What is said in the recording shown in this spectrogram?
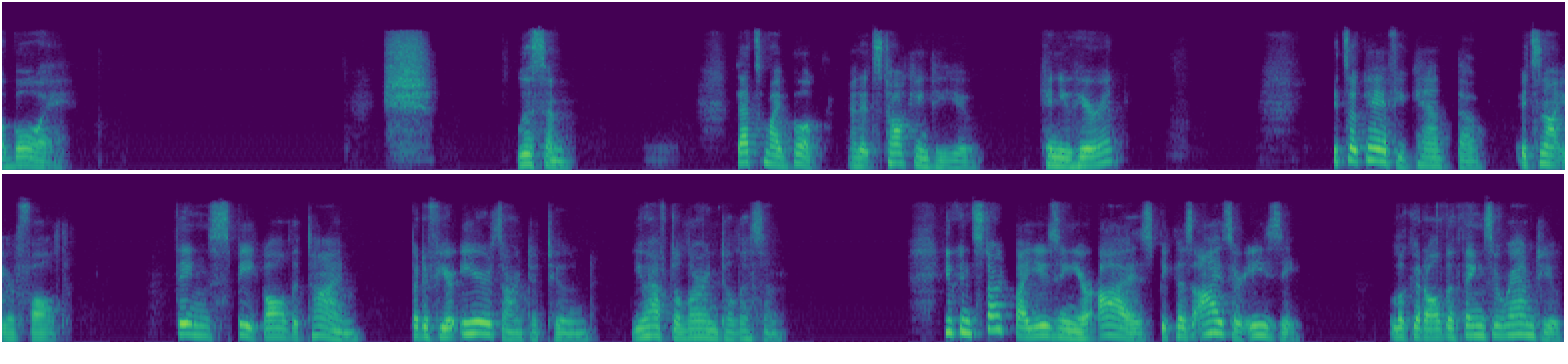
A boy. Shh, listen. That's my book, and it's talking to you. Can you hear it? It's okay if you can't, though. It's not your fault. Things speak all the time, but if your ears aren't attuned, you have to learn to listen. You can start by using your eyes because eyes are easy. Look at all the things around you.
